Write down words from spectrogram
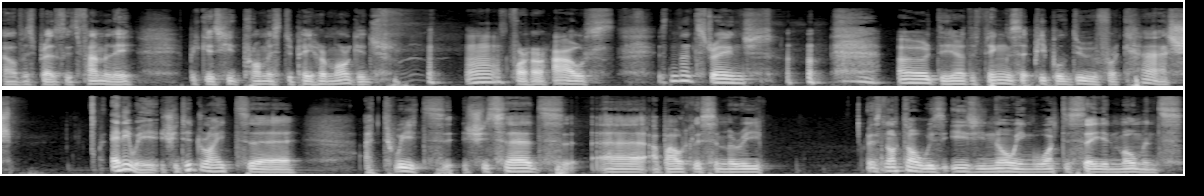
Elvis Presley's family because he'd promised to pay her mortgage for her house. Isn't that strange? oh dear, the things that people do for cash. Anyway, she did write uh, a tweet. She said uh, about Lisa Marie it's not always easy knowing what to say in moments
